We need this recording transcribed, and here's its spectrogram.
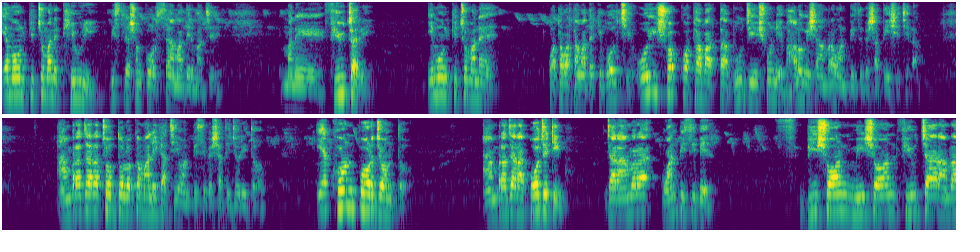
এমন কিছু মানে থিওরি বিশ্লেষণ করছে আমাদের মাঝে। মানে ফিউচারে এমন কিছু মানে কথাবার্তা আমাদেরকে বলছে, ওই সব কথাবার্তা বুঝে, শুনে, ভালোবেসে আমরা ওয়ান পিসিপের সাথে এসেছিলাম। আমরা যারা চোদ্দ লক্ষ মালিক আছি ওয়ান পিসিপের সাথে জড়িত, এখন পর্যন্ত আমরা যারা পজিটিভ যারা আমরা ওয়ান পিসিপের ভিশন মিশন ফিউচার আমরা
